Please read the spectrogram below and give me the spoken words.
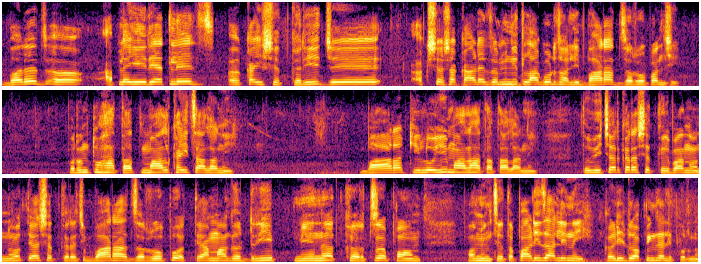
बरेच आपल्या एरियातलेच काही शेतकरी जे अक्षरशः काळ्या जमिनीत लागवड झाली बारा हजार रोपांची परंतु हातात माल काहीच आला नाही. बारा किलोही माल हातात आला नाही. तर विचार करा शेतकरी बांधवांनो त्या शेतकऱ्याची बारा हजार रोपं त्यामागं ड्रीप मेहनत खर्च फॉर्म फॉर्मिंगचे तर पाडी झाली नाही. कडी ड्रॉपिंग झाली पूर्ण.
